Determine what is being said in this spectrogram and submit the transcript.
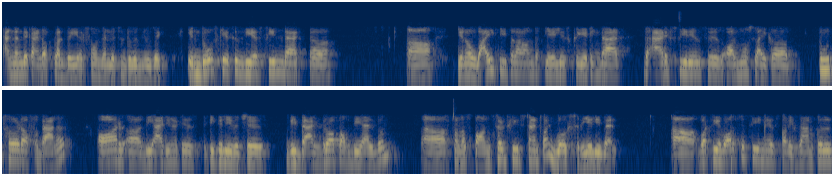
and then they kind of plug the earphones and listen to the music. In those cases, we have seen that, uh, uh, you know, while people are on the playlist creating that, the ad experience is almost like a two-third of a banner, or uh, the ad unit is typically, which is the backdrop of the album uh, from a sponsored feed standpoint, works really well. Uh, what we have also seen is, for example,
